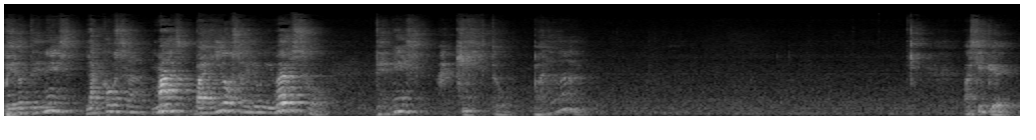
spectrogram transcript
pero tenés la cosa más valiosa del universo. Tenés a Cristo para dar. Así que,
